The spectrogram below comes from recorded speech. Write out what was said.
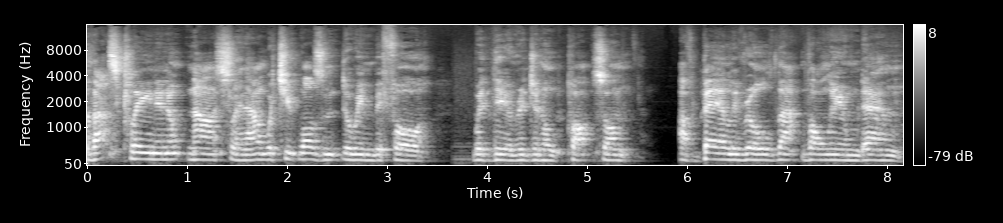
So that's cleaning up nicely now, which it wasn't doing before with the original pots on. I've barely rolled that volume down.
